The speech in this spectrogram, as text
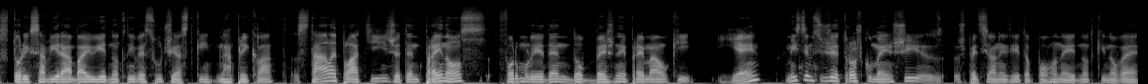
z ktorých sa vyrábajú jednotlivé súčiastky. Napríklad stále platí, že ten prenos Formuly 1 do bežnej premávky je. Myslím si, že je trošku menší, špeciálne tieto pohonné jednotky nové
